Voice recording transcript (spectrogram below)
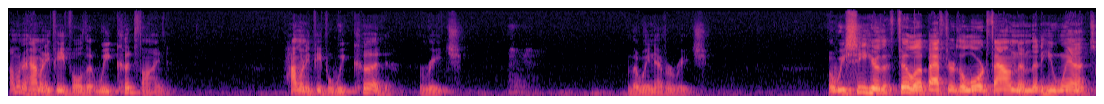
I wonder how many people that we could find, how many people we could reach that we never reach. But we see here that Philip, after the Lord found him, that he went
